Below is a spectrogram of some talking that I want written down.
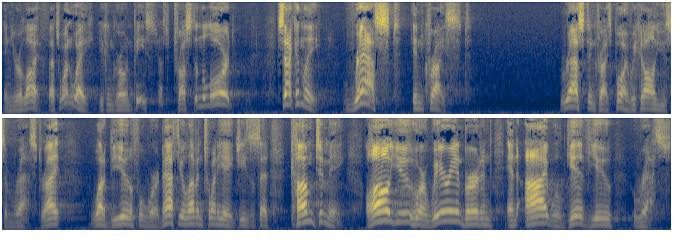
in your life. That's one way you can grow in peace. Just trust in the Lord. Secondly, rest in Christ. Rest in Christ. Boy, we could all use some rest, right? What a beautiful word. Matthew 11, 28, Jesus said, Come to me, all you who are weary and burdened, and I will give you rest.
